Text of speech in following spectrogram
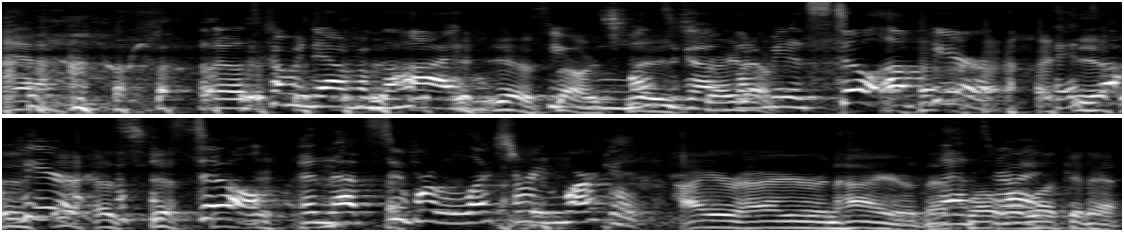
Yeah. no, it's coming down from the high Yes, a few no, it's months straight- ago. straight But I mean, it's still up here. It's up here. yes, yes. still in that super luxury market. Higher, higher, and higher. That's, That's what right. we're looking at.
